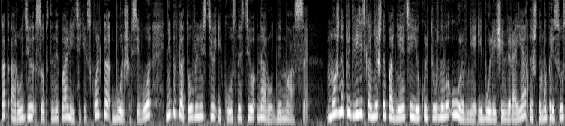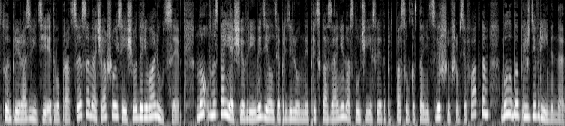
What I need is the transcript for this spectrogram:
как орудию собственной политики, сколько больше всего неподготовленностью и косностью народной массы. Можно предвидеть, конечно, поднятие ее культурного уровня, и более чем вероятно, что мы присутствуем при развитии этого процесса, начавшегося еще до революции. Но в настоящее время делать определенные предсказания на случай, если эта предпосылка станет свершившимся фактом, было бы преждевременно.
